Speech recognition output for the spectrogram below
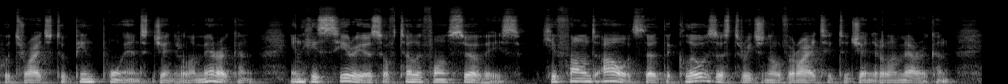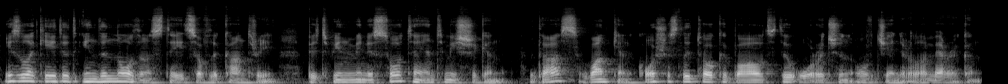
who tried to pinpoint General American in his series of telephone surveys. He found out that the closest regional variety to General American is located in the northern states of the country, between Minnesota and Michigan. Thus, one can cautiously talk about the origin of General American.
